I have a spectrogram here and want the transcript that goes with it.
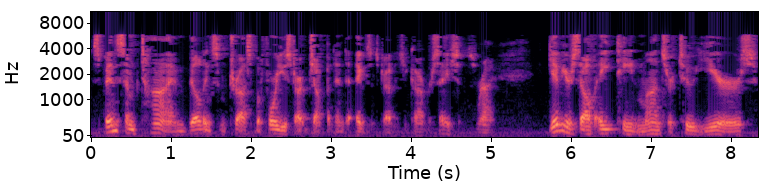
Spend some time building some trust before you start jumping into exit strategy conversations Right. give yourself 18 months or two years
